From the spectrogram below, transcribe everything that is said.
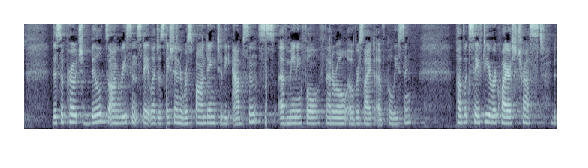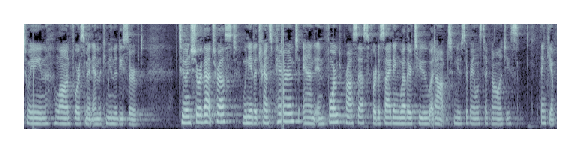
This approach builds on recent state legislation responding to the absence of meaningful federal oversight of policing. Public safety requires trust between law enforcement and the community served. To ensure that trust, we need a transparent and informed process for deciding whether to adopt new surveillance technologies. Thank you.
